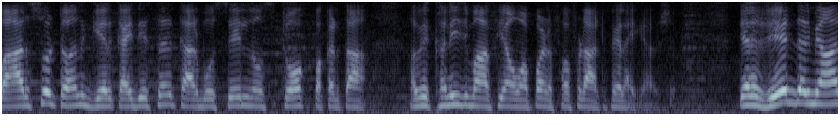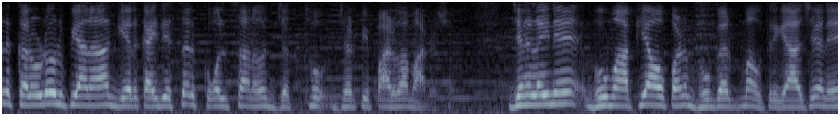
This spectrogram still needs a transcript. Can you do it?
બારસો ટન ગેરકાયદેસર કાર્બોસેલનો સ્ટોક પકડતા હવે ખનીજ માફિયાઓમાં પણ ફફડાટ ફેલાઈ ગયો છે. ત્યારે રેડ દરમિયાન કરોડો રૂપિયાના ગેરકાયદેસર કોલસાનો જથ્થો ઝડપી પાડવામાં આવ્યો છે. જેને લઈને ભૂમાફિયાઓ પણ ભૂગર્ભમાં ઉતરી ગયા છે અને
